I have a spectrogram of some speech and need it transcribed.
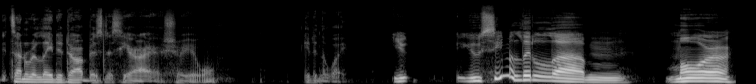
It's unrelated to our business here. I assure you, it won't get in the way. You you seem a little um more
